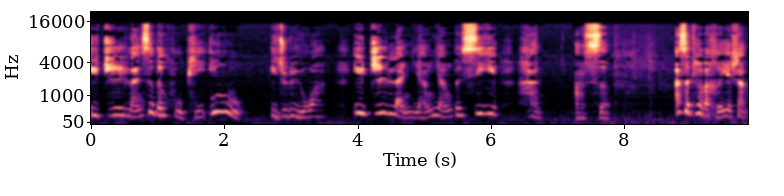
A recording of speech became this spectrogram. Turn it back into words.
一只蓝色的虎皮鹦，一只绿蛙，一只懒洋洋的蜥蜴，喊阿瑟。阿瑟跳到荷叶上，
